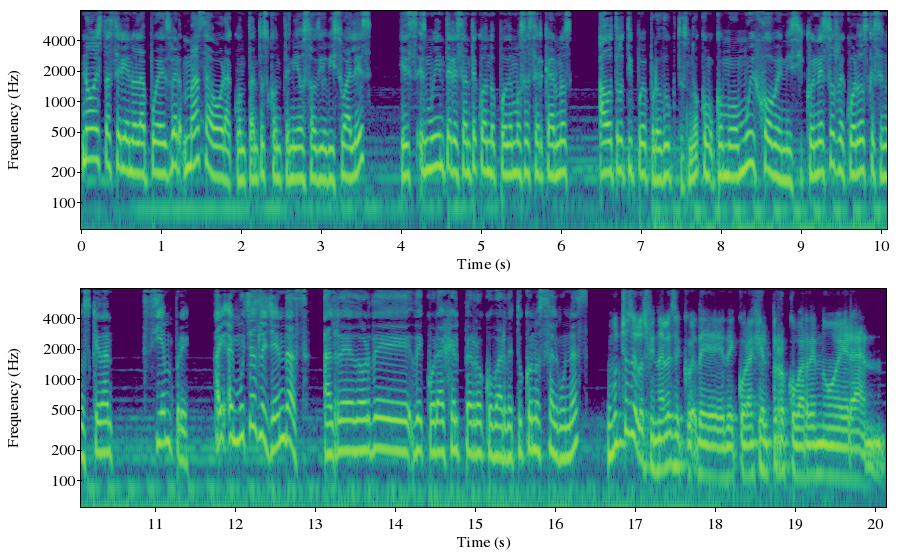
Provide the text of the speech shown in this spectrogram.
no, esta serie no la puedes ver, más ahora con tantos contenidos audiovisuales. Es, es muy interesante cuando podemos acercarnos a otro tipo de productos, ¿no? Como, como muy jóvenes y con esos recuerdos que se nos quedan siempre. Hay, hay muchas leyendas alrededor de, de, Coraje el perro cobarde. ¿Tú conoces algunas? Muchos de los finales de, de, Coraje el perro cobarde no eran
